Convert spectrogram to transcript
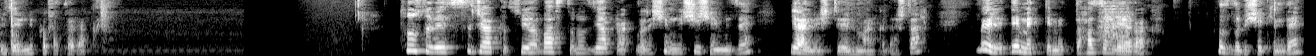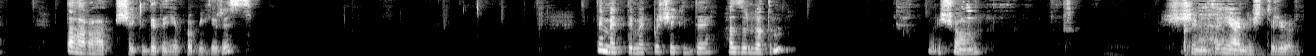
Üzerini kapatarak. Tuzlu ve sıcak suya bastığımız yaprakları şimdi şişemize yerleştirelim arkadaşlar. Böyle demet demet de hazırlayarak hızlı bir şekilde daha rahat bir şekilde de yapabiliriz. Demet demet bu şekilde hazırladım. Şu an şişemize yerleştiriyorum.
